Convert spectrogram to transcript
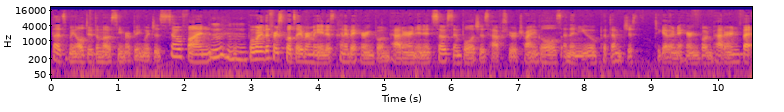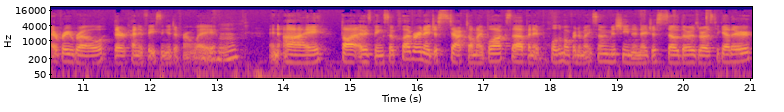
that's when we all do the most seam ripping, which is so fun. Mhm. But one of the first quilts I ever made is kind of a herringbone pattern, and it's so simple. It's just half square triangles, and then you put them just together in a herringbone pattern. But every row, they're kind of facing a different way. Mhm. And I thought I was being so clever, and I just stacked all my blocks up, and I pulled them over to my sewing machine, and I just sewed those rows together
